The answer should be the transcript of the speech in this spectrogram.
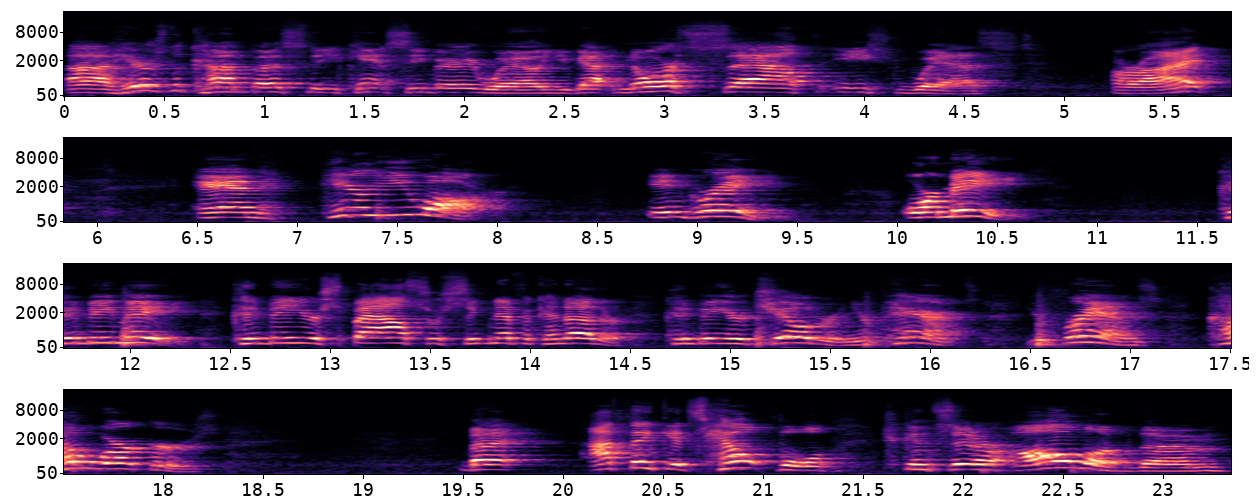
uh, here's the compass that you can't see very well. You've got north, south, east, west. All right? And here you are in green. Or me. Could be me. Could be your spouse or significant other. Could be your children, your parents, your friends, co workers. But I think it's helpful to consider all of them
